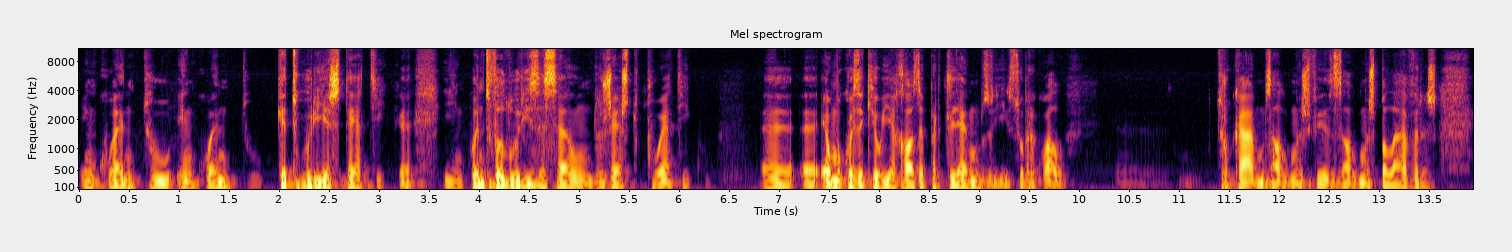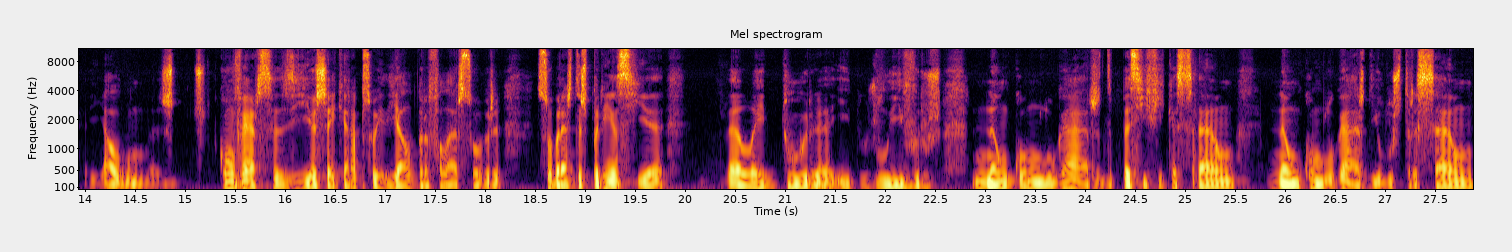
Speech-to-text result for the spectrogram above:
enquanto, enquanto categoria estética e enquanto valorização do gesto poético, uh, uh, é uma coisa que eu e a Rosa partilhamos e sobre a qual trocámos algumas vezes algumas palavras e algumas conversas e eu achei que era a pessoa ideal para falar sobre, sobre esta experiência da leitura e dos livros, não como lugares de pacificação, não como lugares de ilustração,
